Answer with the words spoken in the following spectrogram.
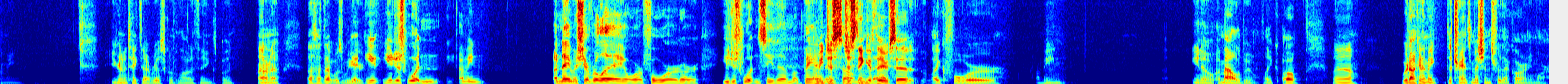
I mean, you're gonna take that risk with a lot of things, but I don't know. I thought that was Yeah, weird. you you just wouldn't. I mean, a name of Chevrolet or Ford or you just wouldn't see them abandon. I mean, just just think if something they said like for, I mean, you know, a Malibu, like oh, well, we're not going to make the transmissions for that car anymore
